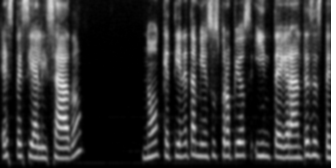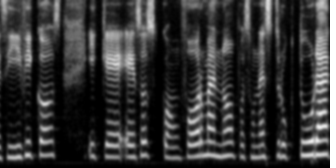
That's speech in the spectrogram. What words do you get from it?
especializado, ¿no? Que tiene también sus propios integrantes específicos y que esos conforman, ¿no? Pues una estructura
